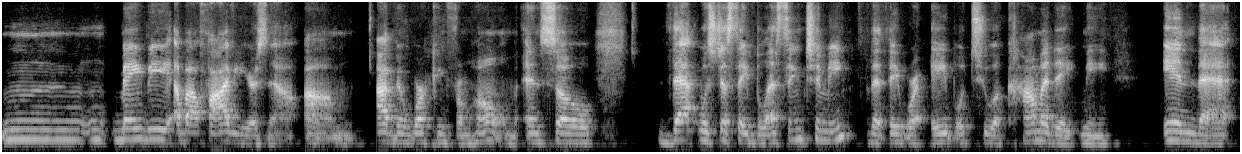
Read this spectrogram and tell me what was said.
mm, maybe about five years now um, i've been working from home and so that was just a blessing to me that they were able to accommodate me in that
